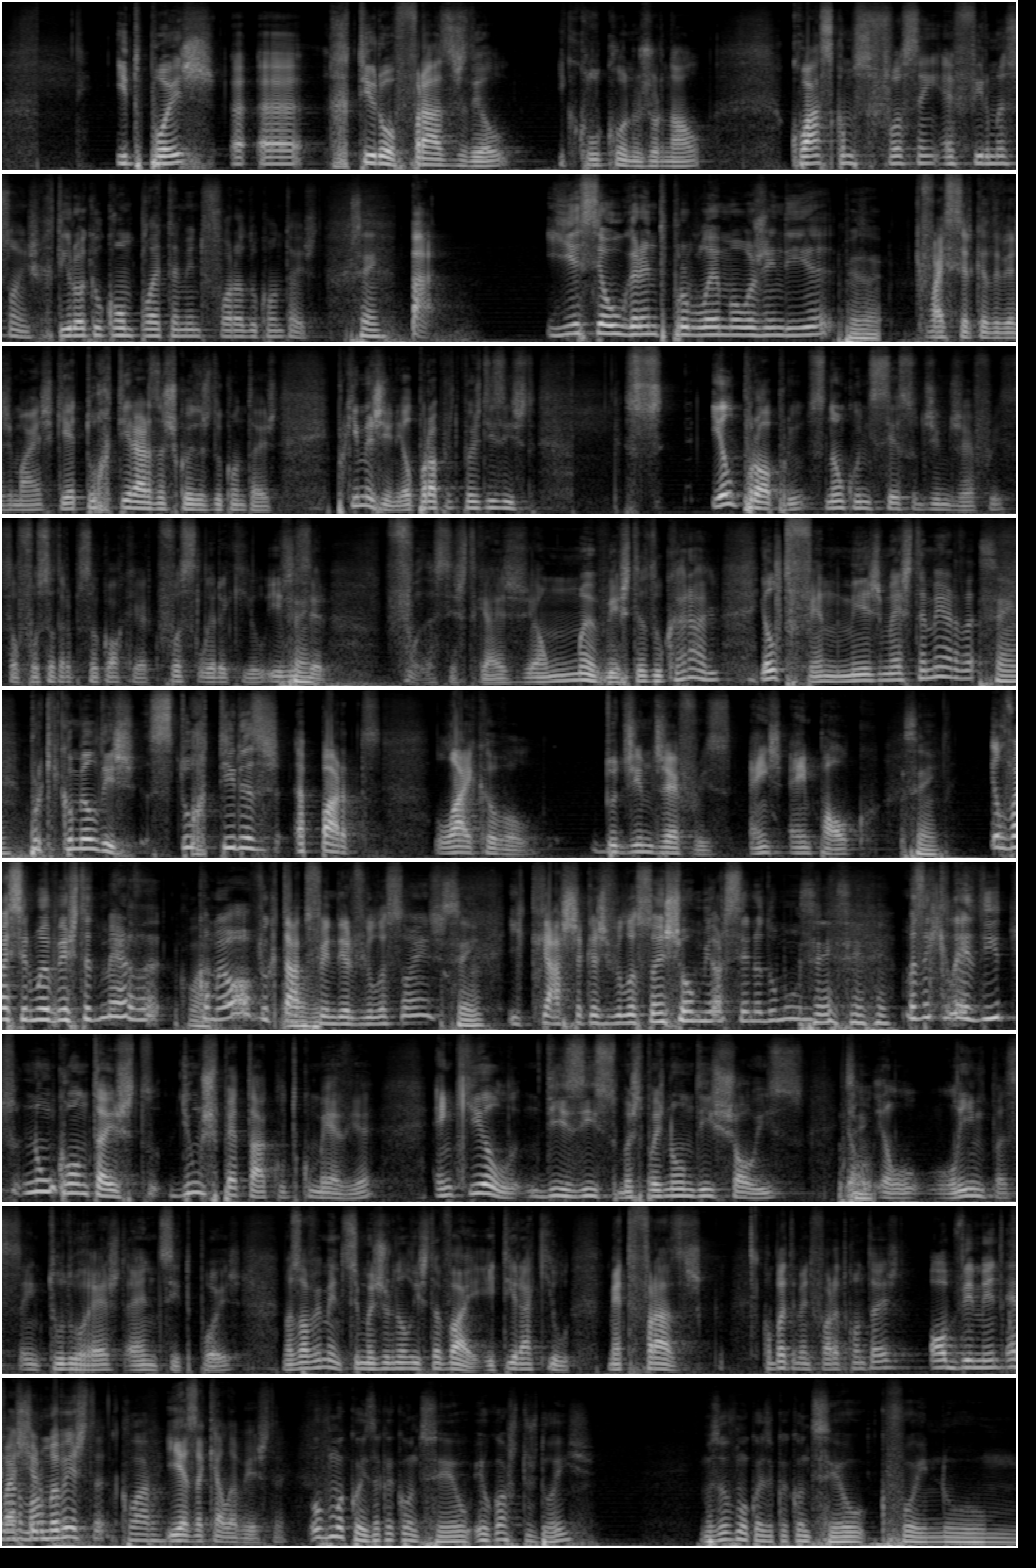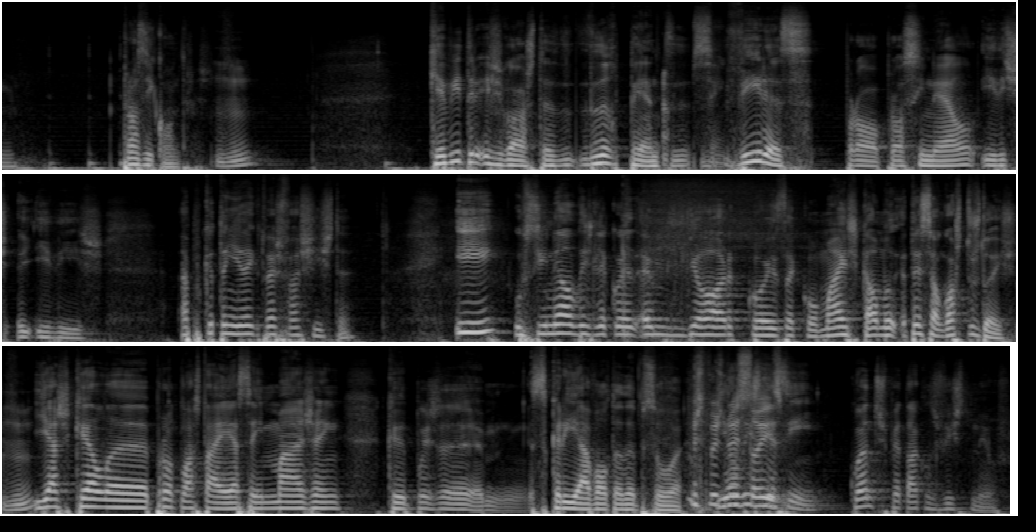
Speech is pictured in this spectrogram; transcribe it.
e depois uh, uh, retirou frases dele e que colocou no jornal quase como se fossem afirmações. Retirou aquilo completamente fora do contexto. Sim. Pá, e esse é o grande problema hoje em dia, Pois é. que vai ser cada vez mais, que é tu retirares as coisas do contexto. Porque imagina, ele próprio depois diz isto. Se- ele próprio, se não conhecesse o Jim Jeffries, se ele fosse outra pessoa qualquer que fosse ler aquilo e Sim. Foda-se, este gajo é uma besta do caralho. Ele defende mesmo esta merda. Sim. Porque, como ele diz, se tu retiras a parte likable do Jim Jeffries em, em palco, Sim. ele vai ser uma besta de merda. Claro. Como é óbvio que está a Óbvio. defender violações Sim. e que acha que as violações são a melhor cena do mundo. Sim, sim, sim. Mas aquilo é dito num contexto de um espetáculo de comédia em que ele diz isso, mas depois não diz só isso. Ele, ele limpa-se em tudo o resto, antes e depois. Mas, obviamente, se uma jornalista vai e tira aquilo, mete frases completamente fora de contexto, obviamente que É vais ser normal. uma besta. Claro. E és aquela besta. Houve uma coisa que aconteceu, eu gosto dos dois, mas houve uma coisa que aconteceu que foi no hum, prós e contras. Uhum. Que a Beatriz gosta de, de repente Ah, vira-se para o, para o Sinel e diz, e diz: Ah, porque eu tenho a ideia que tu és fascista. E o Sinel diz-lhe a, coisa- a melhor coisa, com mais calma. Atenção, gosto dos dois. Uhum. E acho que ela, pronto, lá está, é essa imagem que depois eh, se cria à volta da pessoa. Mas depois e não é só isso. assim: Quantos espetáculos viste meus?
